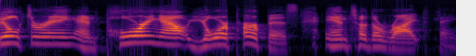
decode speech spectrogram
filtering and pouring out your purpose into the right things?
